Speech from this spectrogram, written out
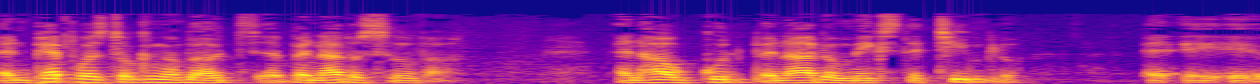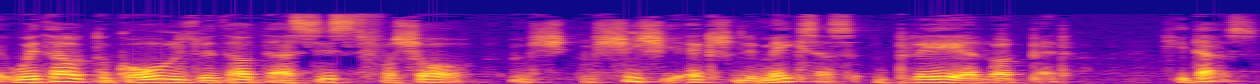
And Pep was talking about uh, Bernardo Silva, and how good Bernardo makes the team look. Uh, uh, without the goals, without the assists, for sure, Mshishi actually makes us play a lot better. He does.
